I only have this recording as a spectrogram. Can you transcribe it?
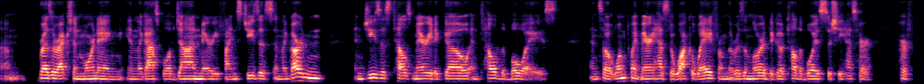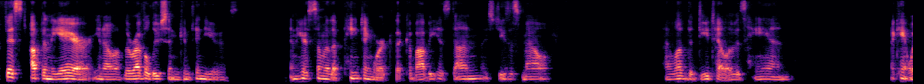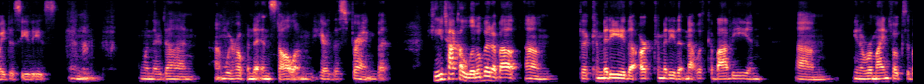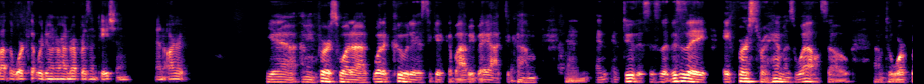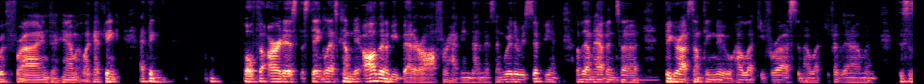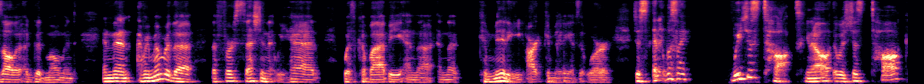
um, resurrection morning in the Gospel of John. Mary finds Jesus in the garden and Jesus tells Mary to go and tell the boys. And so at one point, Mary has to walk away from the risen Lord to go tell the boys. So she has her her fist up in the air. You know, the revolution continues. And here's some of the painting work that Kababi has done. There's Jesus' mouth. I love the detail of his hand. I can't wait to see these and when they're done. Um, we're hoping to install them here this spring, but can you talk a little bit about um, the committee, the art committee that met with Kababi and, um, you know, remind folks about the work that we're doing around representation and art? Yeah, I mean, first, what a what a coup it is to get Kababi Bayak to come and and, and do this. This is a, this is a a first for him as well. So um, to work with Frei and to him, like I think I think both the artist, the stained glass company, they're all going to be better off for having done this. And we're the recipient of them having to figure out something new. How lucky for us and how lucky for them. And this is all a, good moment. And then I remember the the first session that we had with Kababi and the and the committee, art committee, as it were, just and it was like we just talked, you know, it was just talk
